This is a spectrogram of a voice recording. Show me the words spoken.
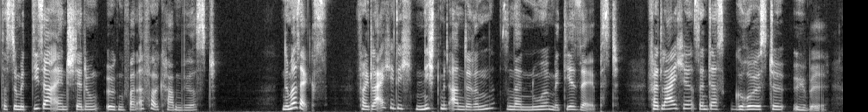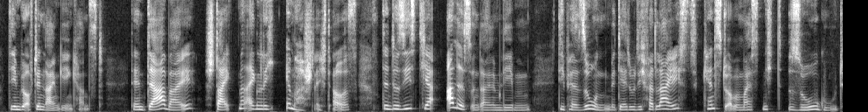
dass du mit dieser Einstellung irgendwann Erfolg haben wirst. Nummer 6. Vergleiche dich nicht mit anderen, sondern nur mit dir selbst. Vergleiche sind das größte Übel, dem du auf den Leim gehen kannst. Denn dabei steigt man eigentlich immer schlecht aus. Denn du siehst ja alles in deinem Leben. Die Person, mit der du dich vergleichst, kennst du aber meist nicht so gut.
